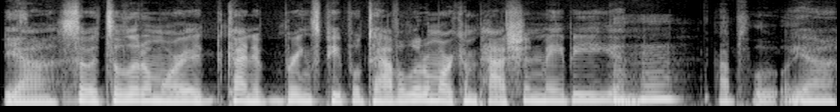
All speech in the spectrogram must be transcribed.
yeah so it's a little more it kind of brings people to have a little more compassion maybe and hmm Absolutely. Yeah.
